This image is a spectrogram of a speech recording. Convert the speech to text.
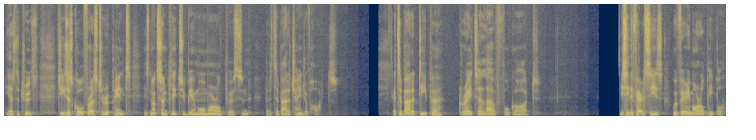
Here's the truth Jesus' call for us to repent is not simply to be a more moral person, but it's about a change of heart. It's about a deeper, greater love for God. You see, the Pharisees were very moral people.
